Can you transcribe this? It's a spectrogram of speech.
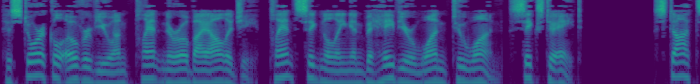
Historical Overview on Plant Neurobiology, Plant Signaling and Behavior 1–1, 6–8. Stotz,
